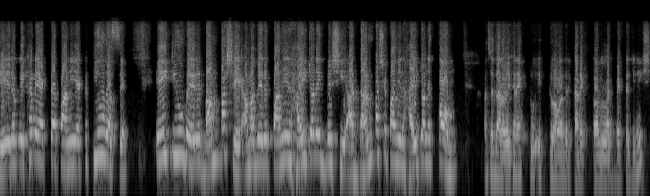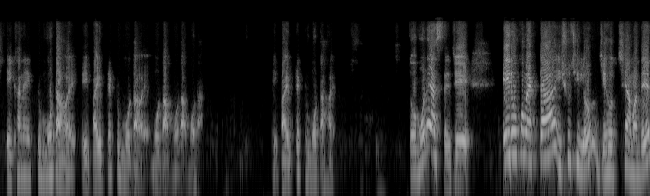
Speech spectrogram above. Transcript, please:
যে এরকম এখানে একটা পানি, একটা টিউব আছে। এই টিউবের বাম পাশে আমাদের পানির হাইট অনেক বেশি আর ডান পাশে পানির হাইট অনেক কম। আচ্ছা দাঁড়াও, এখানে একটু একটু আমাদের কারেক্ট করা লাগবে একটা জিনিস। এখানে একটু মোটা হয়। এই পাইপটা একটু মোটা হয়। মোটা মোটা মোটা। এই পাইপটা একটু মোটা হয়। তো মনে আছে যে এইরকম একটা ইস্যু ছিল যে হচ্ছে আমাদের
